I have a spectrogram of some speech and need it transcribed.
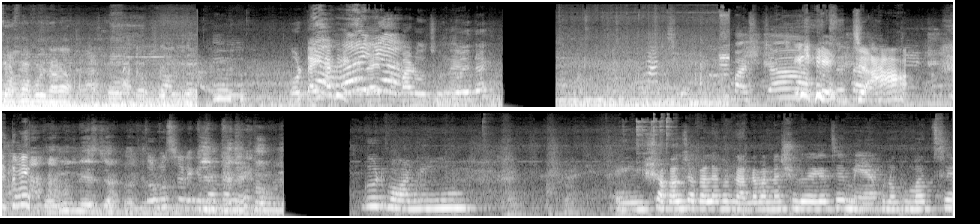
চশমা পরে দাঁড়া। ওটাই না ভেঙে যায় তোমার যা। তুমি তরমুজ গুড মর্নিং এই সকাল সকাল এখন রান্না বান্না শুরু হয়ে গেছে মেয়ে এখনও ঘুমাচ্ছে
